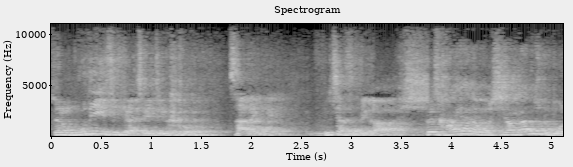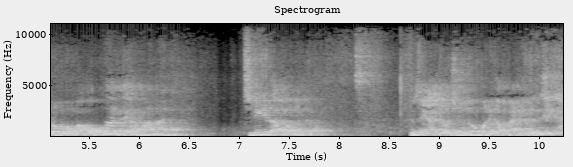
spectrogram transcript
저는 무대에 있으니까 제일 즐거워요. 사는 게. 그렇지 않습니까? 그래서 강의하다 보면 시간 가는 줄도 모르고 막 오갈 때가 많아요. 즐기다 보니까. 표정이 안 좋으신 거 보니까 빨리 끝내고.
